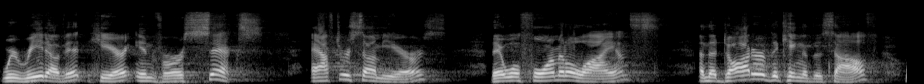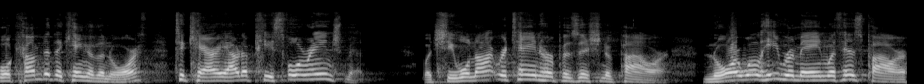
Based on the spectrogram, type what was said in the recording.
We read of it here in verse 6. After some years, they will form an alliance, and the daughter of the king of the south will come to the king of the north to carry out a peaceful arrangement. But she will not retain her position of power, nor will he remain with his power,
